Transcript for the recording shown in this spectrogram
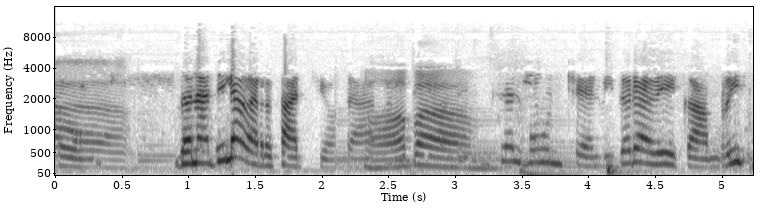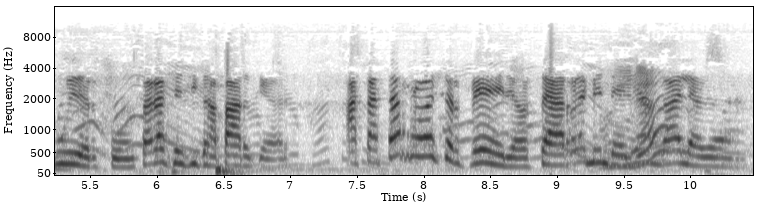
Stone. Donatella Versace, o sea, Opa. Michelle Bunchen, Victoria Beckham, Reese Witherspoon, Sarah Jessica Parker, hasta está Roger Federer, o sea, realmente Mirá. Liam Gallagher.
